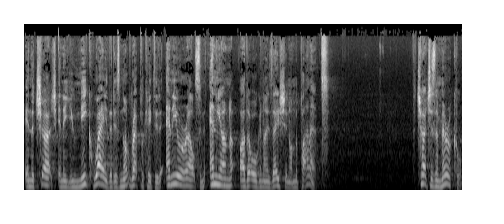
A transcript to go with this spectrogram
in the church in a unique way that is not replicated anywhere else in any other organization on the planet. The church is a miracle.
